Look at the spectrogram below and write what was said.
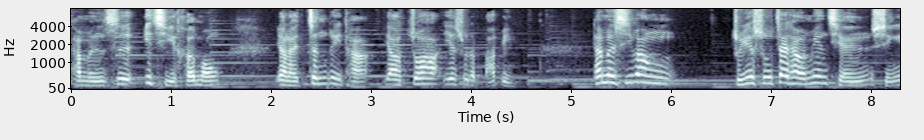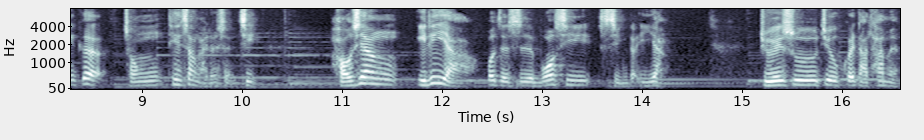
他们是一起合谋，要来针对他，要抓耶稣的把柄。他们希望主耶稣在他们面前行一个从天上来的神迹。好像以利亚或者是摩西行的一样，主耶稣就回答他们：“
